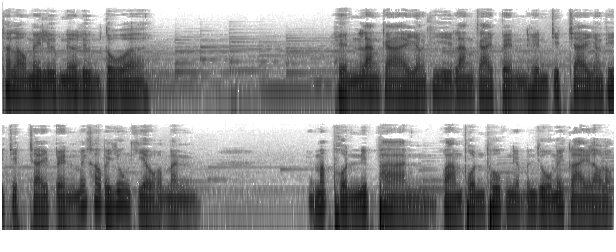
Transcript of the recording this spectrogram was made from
ถ้าเราไม่ลืมเนื้อลืมตัว เห็นร่างกายอย่างที่ร่างกายเป็น เห็นจิตใจอย่างที่จิตใจเป็น ไม่เข้าไปยุ่งเกี่ยวกับมันมรรคผลนิพพาน ความพ้นทุกข์เนี่ยมันอยู่ไม่ไกลเราหรอก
